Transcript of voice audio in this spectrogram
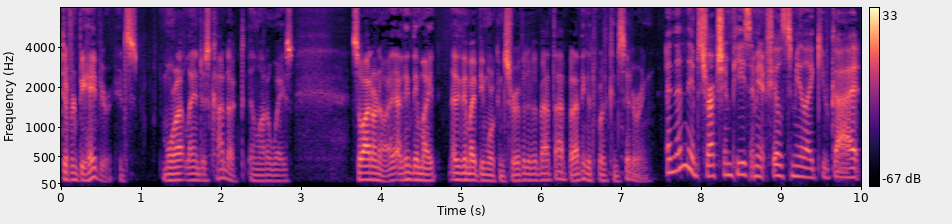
different behavior. It's more outlandish conduct in a lot of ways. So I don't know. I, think they might. I think they might be more conservative about that, but I think it's worth considering. And then the obstruction piece. I mean, it feels to me like you've got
